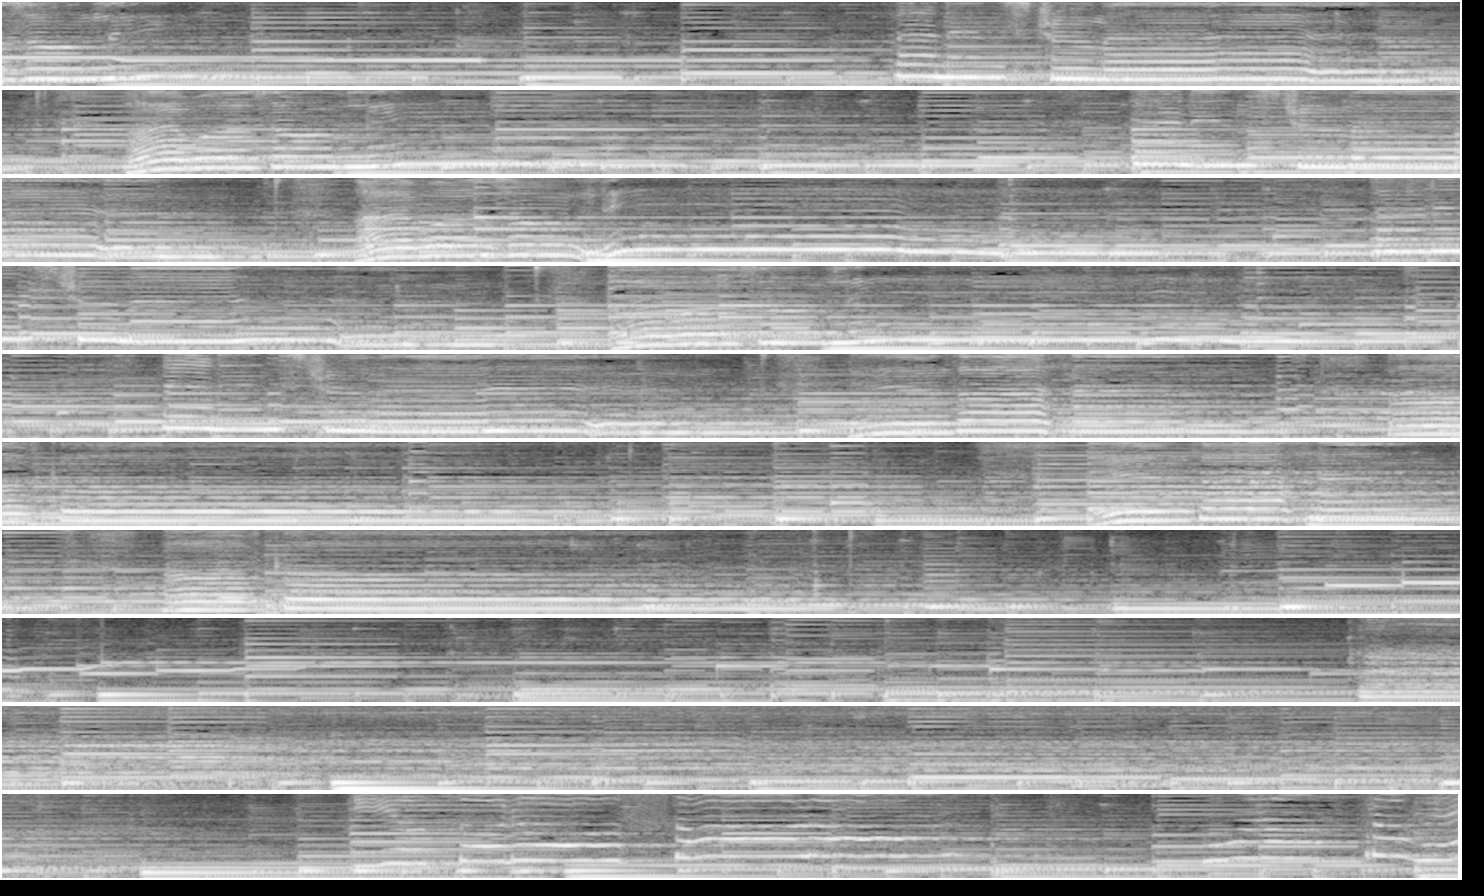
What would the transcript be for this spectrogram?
was only an instrument. I was only an instrument. instrument. nuestro medio.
